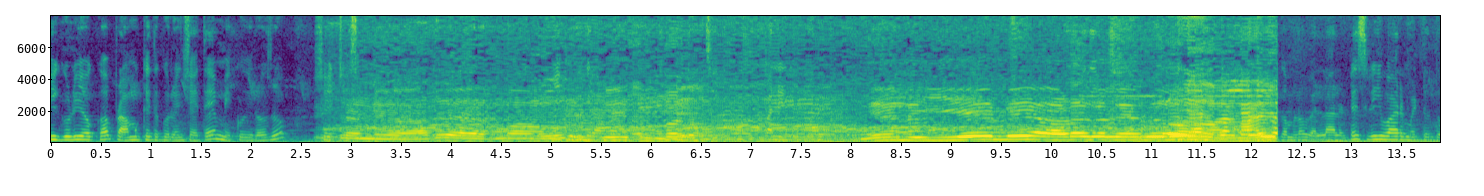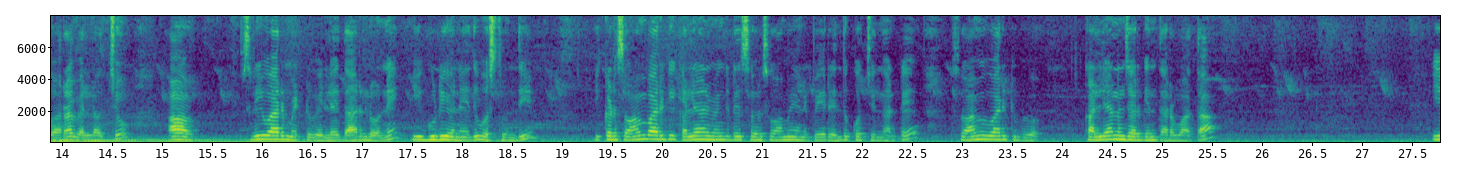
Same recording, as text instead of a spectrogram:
ఈ గుడి యొక్క ప్రాముఖ్యత గురించి అయితే మీకు ఈరోజు షేర్ చేస్తాను వెళ్ళాలంటే శ్రీవారి మెట్టు ద్వారా వెళ్ళొచ్చు. ఆ శ్రీవారి మెట్టు వెళ్ళే దారిలోనే ఈ గుడి అనేది వస్తుంది. ఇక్కడ స్వామివారికి కళ్యాణ వెంకటేశ్వర స్వామి అనే పేరు ఎందుకు వచ్చిందంటే స్వామివారికి కళ్యాణం జరిగిన తర్వాత ఈ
